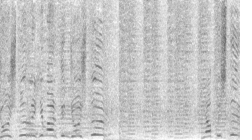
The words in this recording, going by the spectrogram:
Coştur Ricky Martin coştur. Yapıştır.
